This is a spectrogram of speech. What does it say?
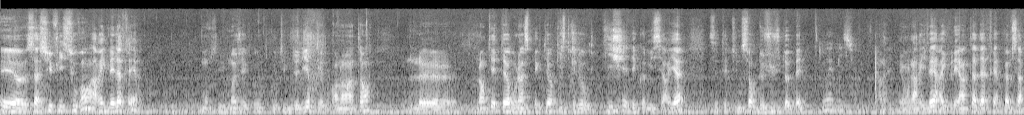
et euh, ça suffit souvent à régler l'affaire. Moi, j'ai cou- coutume de dire que pendant un temps, le- l'enquêteur ou l'inspecteur qui se trouvait au guichet des commissariats, c'était une sorte de juge de paix. Ouais, bien sûr. Voilà. Et on arrivait à régler un tas d'affaires comme ça.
